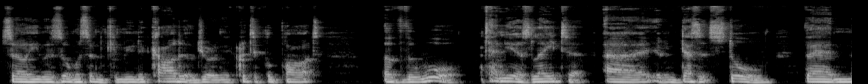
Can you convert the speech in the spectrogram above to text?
So he was almost incommunicado during a critical part of the war. Ten years later, uh, in Desert Storm, then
